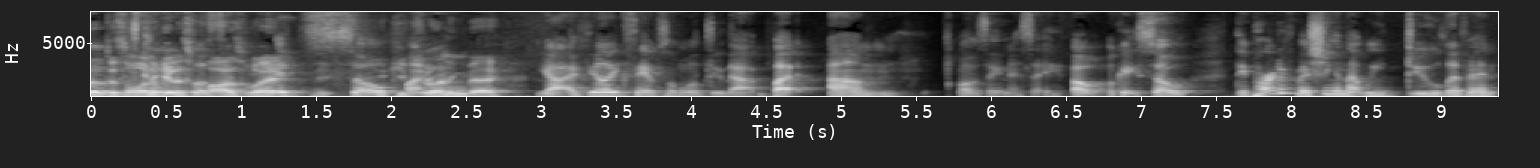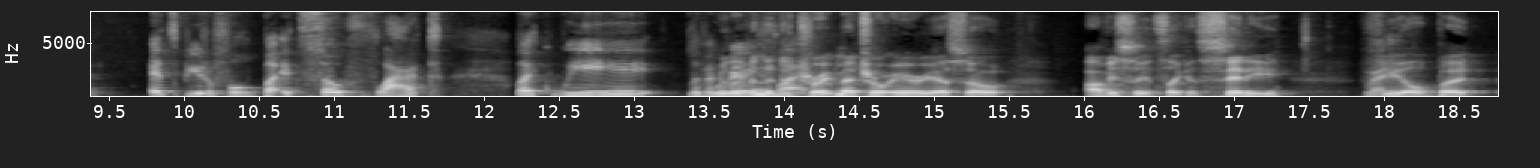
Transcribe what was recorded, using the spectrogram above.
ooh, Doesn't want to get his closer. paws wet. It's He- so he keeps funny. running back. Yeah, I feel like Samson will do that. But um what was I gonna say? Oh, okay. So the part of Michigan that we do live in, it's beautiful, but it's so flat. Like we live in we live in the flat. Detroit metro area, so obviously it's like a city Right. feel, but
